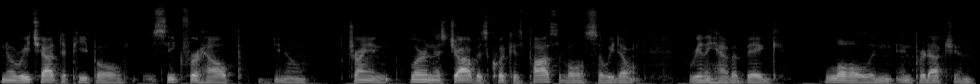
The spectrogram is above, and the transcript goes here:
you know reach out to people seek for help you know try and learn this job as quick as possible so we don't really have a big lull in, in production.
